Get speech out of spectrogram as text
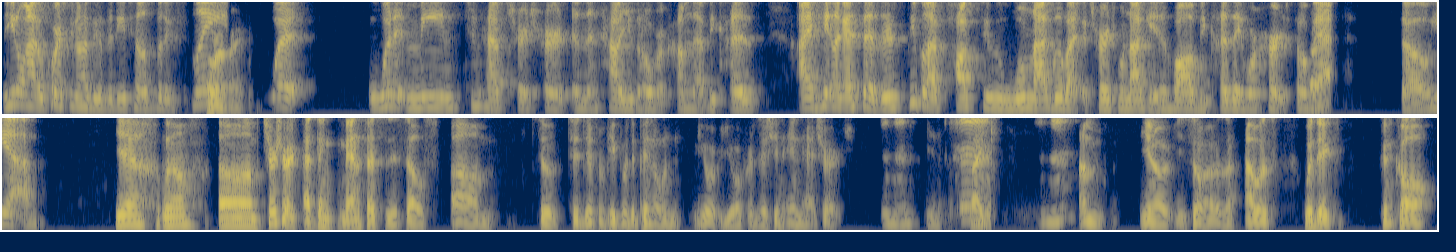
You don't. Of course, you don't have to get the details, but explain all right. what what it means to have church hurt, and then how you can overcome that. Because I hate, like I said, there's people I've talked to who will not go back to church, will not get involved because they were hurt so Right. bad. So yeah, Yeah, well, um, church hurt I think manifested itself um, to to different people depending on your your position in that church. Hmm You know, like hmm I'm, you know, so I was I was what they can call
